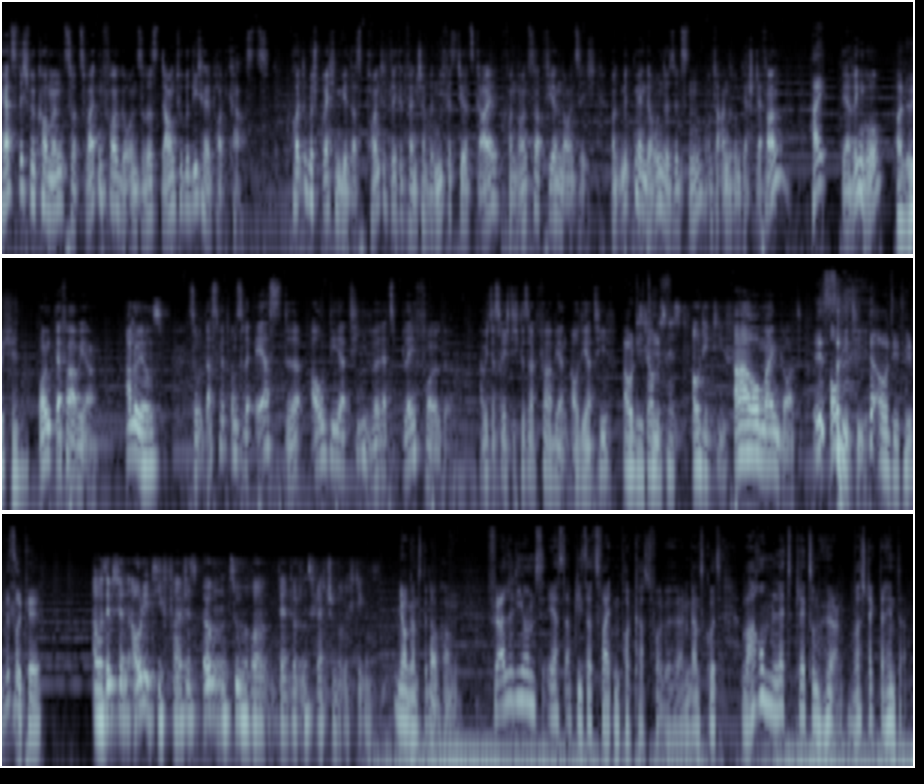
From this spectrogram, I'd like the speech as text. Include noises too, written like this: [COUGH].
Herzlich willkommen zur zweiten Folge unseres Down to the Detail Podcasts. Heute besprechen wir das Point-and-Click-Adventure Beneath the Steel Sky von 1994. Und mit mir in der Runde sitzen unter anderem der Stefan. Hi. Der Ringo. Hallöchen. Und der Fabian. Hallo Jungs. So, das wird unsere erste audiative Let's Play-Folge. Habe ich das richtig gesagt, Fabian? Audiativ? Auditiv. Ich glaube, es heißt auditiv. Oh mein Gott. Ist auditiv. [LAUGHS] auditiv, ist okay. Aber selbst wenn auditiv falsch ist, irgendein Zuhörer wird uns vielleicht schon berichtigen. Ja, ganz genau. Vollkommen. Für alle, die uns erst ab dieser zweiten Podcast-Folge hören, ganz kurz, warum Let's Play zum Hören? Was steckt dahinter?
